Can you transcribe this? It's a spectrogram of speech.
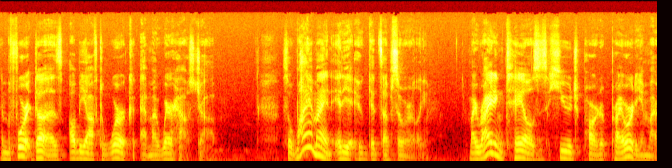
and before it does, I'll be off to work at my warehouse job. So, why am I an idiot who gets up so early? My writing tales is a huge part of priority in my,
